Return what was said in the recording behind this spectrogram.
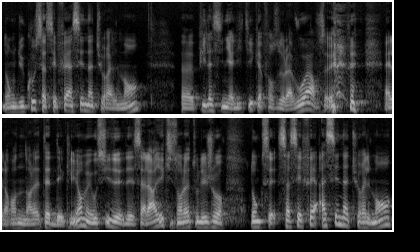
Donc du coup, ça s'est fait assez naturellement. Euh, puis la signalétique, à force de la voir, vous savez, elle rentre dans la tête des clients, mais aussi des, salariés qui sont là tous les jours. Donc ça s'est fait assez naturellement.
